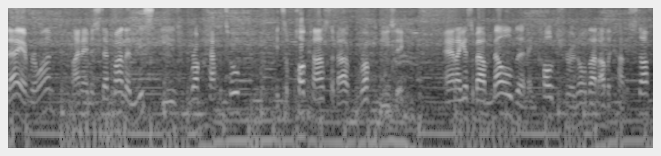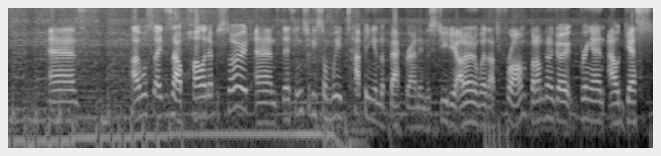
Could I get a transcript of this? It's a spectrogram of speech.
G'day, everyone. My name is Stefan, and this is Rock Capital. It's a podcast about rock music, and I guess about Melbourne and culture and all that other kind of stuff. And I will say this is our pilot episode, and there seems to be some weird tapping in the background in the studio. I don't know where that's from, but I'm going to go bring in our guest.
